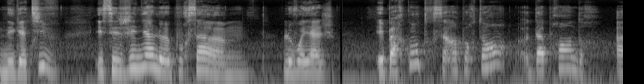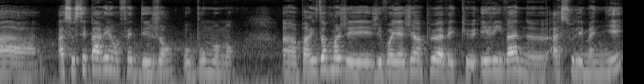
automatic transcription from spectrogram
négatives. Et c'est génial pour ça, euh, le voyage. Et par contre, c'est important d'apprendre à, se séparer en fait des gens au bon moment. Euh, par exemple, moi j'ai voyagé un peu avec euh, Erivan à Souleymanier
